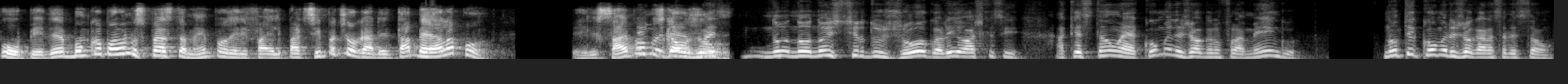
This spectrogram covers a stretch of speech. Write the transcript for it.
Pô, o Pedro é bom com a bola nos pés também, pô. Ele, faz, ele participa de jogada, ele tabela, pô. Ele sai para buscar é, o jogo. No, no, no, estilo do jogo ali, eu acho que assim, a questão é, como ele joga no Flamengo, não tem como ele jogar na seleção.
